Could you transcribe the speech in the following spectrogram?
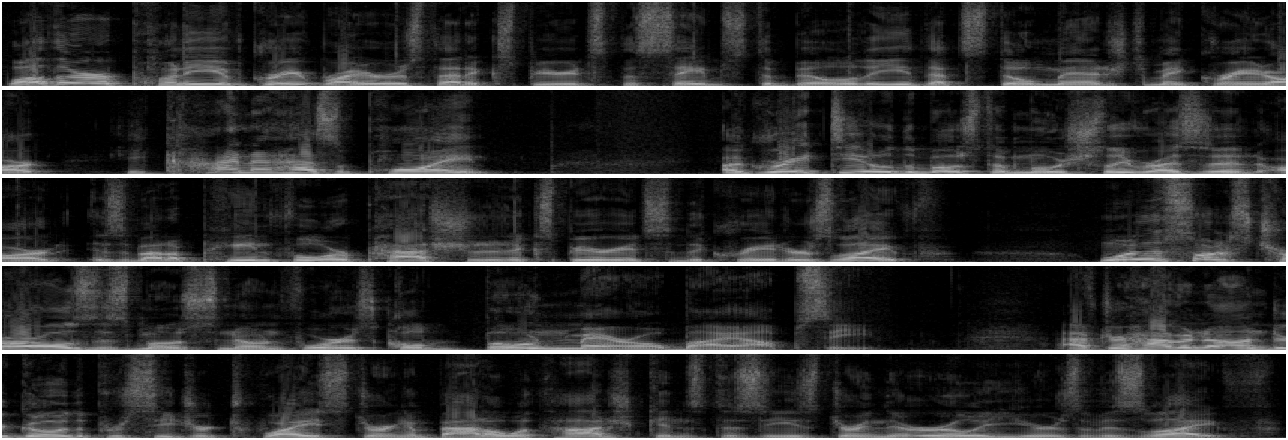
While there are plenty of great writers that experience the same stability that still manage to make great art, he kind of has a point. A great deal of the most emotionally resonant art is about a painful or passionate experience in the creator's life. One of the songs Charles is most known for is called Bone Marrow Biopsy. After having to undergo the procedure twice during a battle with Hodgkin's disease during the early years of his life.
